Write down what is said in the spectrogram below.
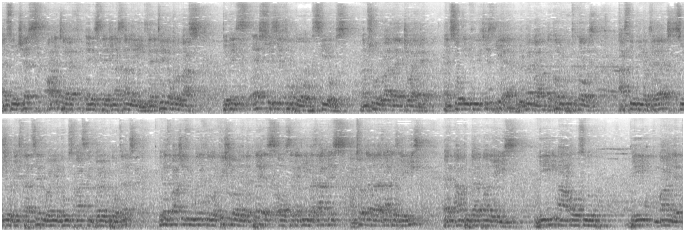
And so just on the turf is the Diasta ladies. They take all of us to this exquisite football skills. And I'm sure you are enjoying it. And so if you're just here, remember the COVID protocols are still being observed. Social distancing, wearing a nose mask is very important. In as much as we wait for the official and the players of Sekondi Hasaacas, I'm talking about Hasaacas ladies and Ampudapa ladies, we are also being minded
